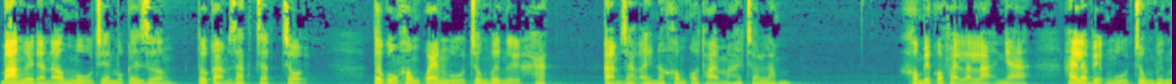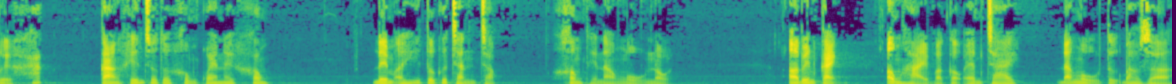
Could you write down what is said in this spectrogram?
Ba người đàn ông ngủ trên một cái giường, tôi cảm giác chật chội. Tôi cũng không quen ngủ chung với người khác, cảm giác ấy nó không có thoải mái cho lắm. Không biết có phải là lạ nhà hay là việc ngủ chung với người khác càng khiến cho tôi không quen hay không? Đêm ấy tôi cứ trằn trọc, không thể nào ngủ nổi. Ở bên cạnh, ông hải và cậu em trai đã ngủ từ bao giờ?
